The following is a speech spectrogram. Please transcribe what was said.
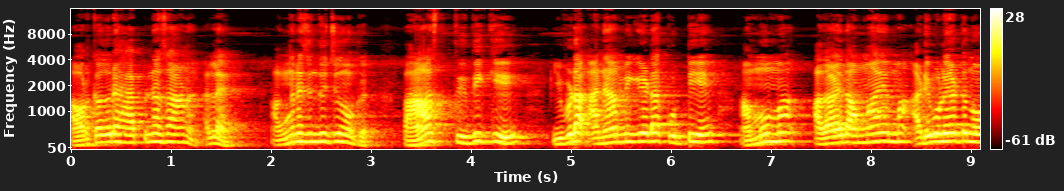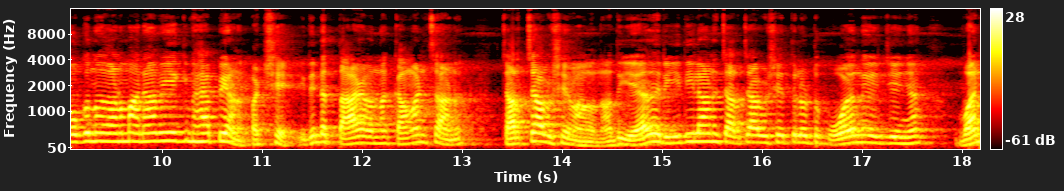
അവർക്കതൊരു ഹാപ്പിനെസ് ആണ് അല്ലേ? അങ്ങനെ ചിന്തിച്ചു നോക്ക്. ആ സ്ഥിതിക്ക് ഇവിടെ അനാമികയുടെ കുട്ടിയെ അമ്മൂമ്മ അതായത് അമ്മായിയമ്മ അടിപൊളിയായിട്ട് നോക്കുന്നത് കാണുമ്പോൾ അനാമികയ്ക്കും ഹാപ്പിയാണ്. പക്ഷേ ഇതിന്റെ താഴെ വന്ന കമൻസ് ആണ് ചർച്ചാ വിഷയമാകുന്നത്. അത് ഏത് രീതിയിലാണ് ചർച്ചാ വിഷയത്തിലോട്ട് പോയെന്ന് ചോദിച്ചു കഴിഞ്ഞാൽ വൻ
